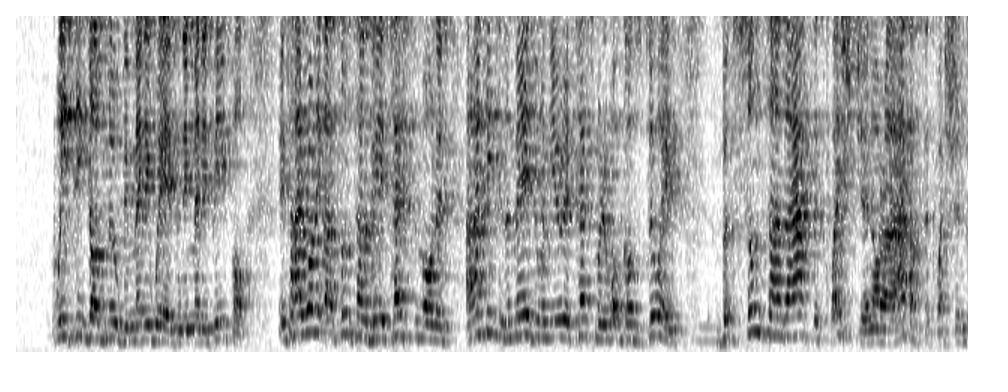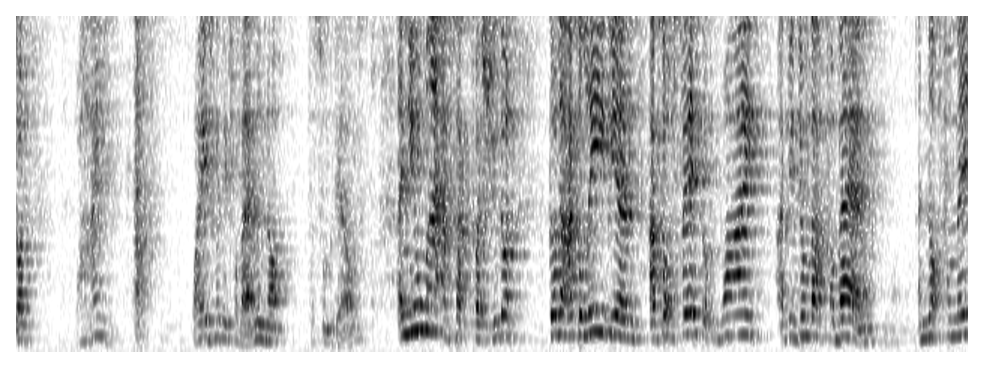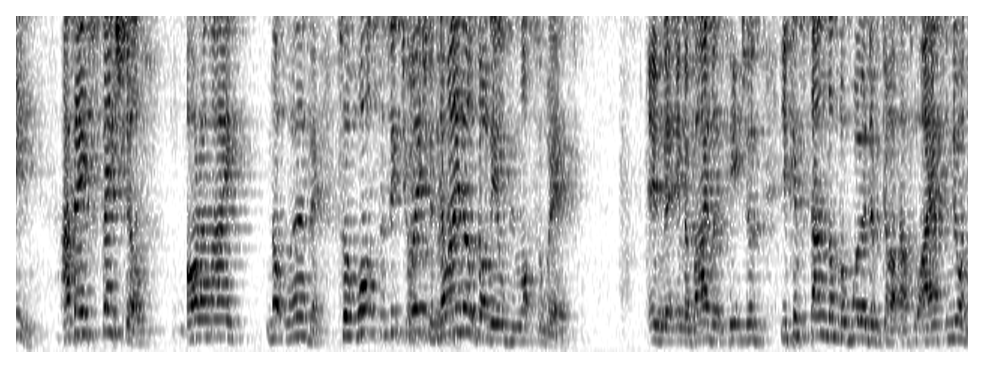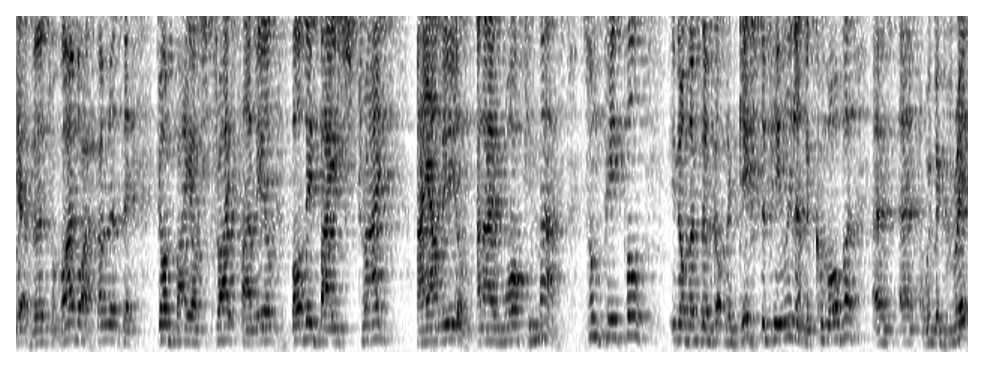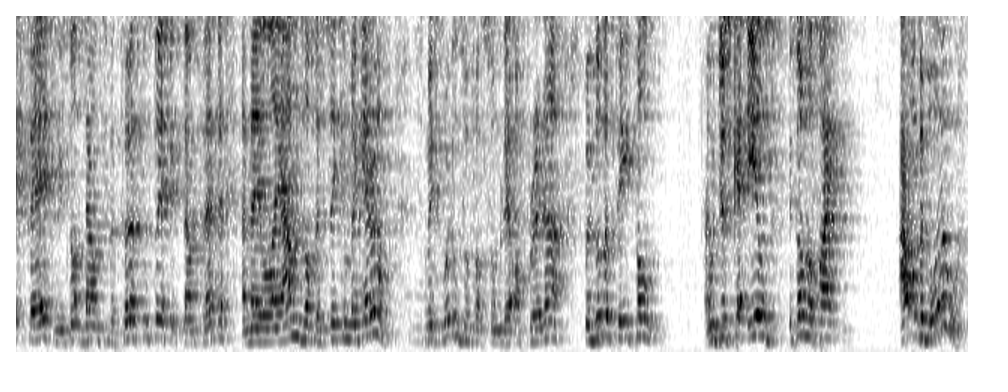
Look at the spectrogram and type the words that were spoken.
We see God move in many ways and in many people. It's ironic that sometimes we hear testimonies, and I think it's amazing when you hear a testimony of what God's doing. But sometimes I ask the question, or I have asked the question, God, why? Why are you doing it for them and not for somebody else? And you might ask that question, God, God, I believe you and I've got faith, but why have you done that for them and not for me? Are they special or am I not worthy? So what's the situation? Now I know God heals in lots of ways. In the, in the Bible it teaches you can stand on the word of God. That's what I have to do. I get a verse from the Bible, I stand there and say, God, by your stripes I'm healed. Body by stripes I am healed. And I walk in that. Some people you know, they've got the gift of healing and they come over as, uh, with a great faith, and it's not down to the person's faith, it's down to their faith, and they lay hands on the sick and they get up. Smith Wigglesworth or somebody operated out. There's other people who just get healed. It's almost like out of the blue.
